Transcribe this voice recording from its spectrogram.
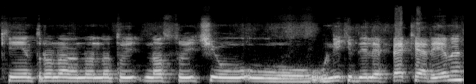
que entrou na, na, na tweet, nosso tweet, o, o, o, nick dele é PEC Arena.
